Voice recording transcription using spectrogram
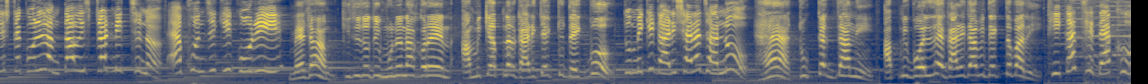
চেষ্টা করলাম তাও স্টার্ট নিচ্ছে না। এখন যে কি করি? ম্যাডাম কিছু যদি মনে না করেন আমি কি আপনার গাড়িটা একটু দেখব? তুমি কি গাড়ি সারা জানো? হ্যাঁ টুকটাক জানি। আপনি বললে গাড়িটা আমি দেখতে পারি। ঠিক আছে দেখো।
